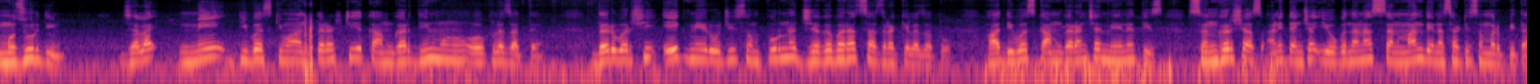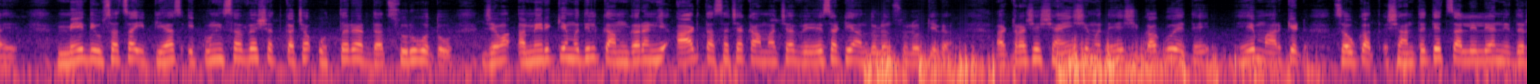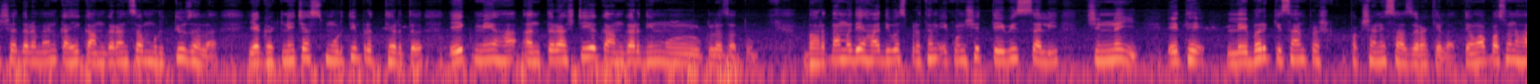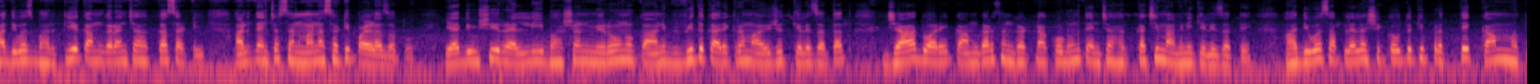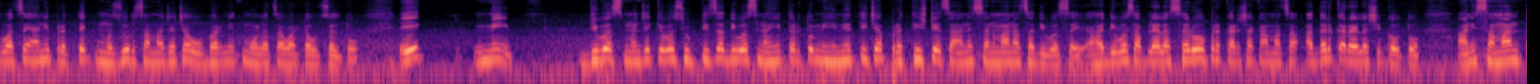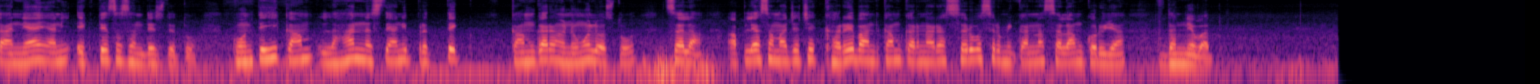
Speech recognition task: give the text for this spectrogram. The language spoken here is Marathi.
मजूर दिन ज्याला मे दिवस किंवा आंतरराष्ट्रीय कामगार दिन म्हणून ओळखलं जातं. दरवर्षी एक मे रोजी संपूर्ण जगभरात साजरा केला जातो. हा दिवस कामगारांच्या मेहनतीस संघर्षास आणि त्यांच्या योगदानास सन्मान देण्यासाठी समर्पित आहे. मे दिवसाचा इतिहास एकोणीसाव्या शतकाच्या उत्तरार्धात सुरू होतो जेव्हा अमेरिकेमधील कामगारांनी आठ तासाच्या कामाच्या वेळेसाठी आंदोलन सुरू केलं. अठराशे शहाऐंशीमध्ये शिकागो येथे हे मार्केट चौकात शांततेत चाललेल्या निदर्शादरम्यान काही कामगारांचा मृत्यू झाला. या घटनेच्या स्मृती प्रत्यर्थ एक मे हा आंतरराष्ट्रीय कामगार दिन म्हणून ओळखला जातो. भारतामध्ये हा दिवस प्रथम एकोणीसशे तेवीस साली चेन्नई येथे लेबर किसान प्रश पक्षाने साजरा केला. तेव्हापासून हा दिवस भारतीय कामगारांच्या हक्कासाठी आणि त्यांच्या सन्मानासाठी पाळला जातो. या दिवशी रॅली भाषण मिरवणुका आणि विविध कार्यक्रम आयोजित केले जातात ज्याद्वारे कामगार संघटनाकडून त्यांच्या हक्काची मागणी केली जाते. हा दिवस आपल्याला शिकवतो की प्रत्येक काम महत्त्वाचं आहे आणि प्रत्येक मजूर समाजाच्या उभारणीत मोलाचा वाटा उचलतो. एक मे दिवस म्हणजे केवळ सुट्टीचा दिवस नाही तर तो मेहनतीच्या प्रतिष्ठेचा आणि सन्मानाचा दिवस आहे. हा दिवस आपल्याला सर्व प्रकारच्या कामाचा आदर करायला शिकवतो आणि समानता न्याय आणि एकतेचा संदेश देतो. कोणतेही काम लहान नसते आणि प्रत्येक कामगार अनमोल असतो. चला आपल्या समाजाचे खरे बांधकाम करणाऱ्या सर्व श्रमिकांना सलाम करूया. धन्यवाद.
